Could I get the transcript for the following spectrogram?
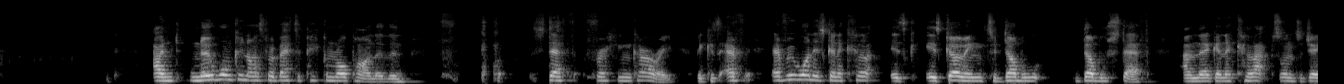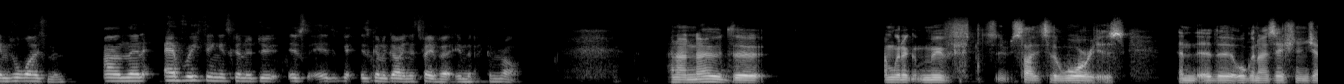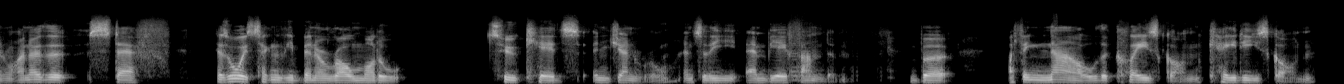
and no one can ask for a better pick and roll partner than Steph freaking Curry because every, everyone is going to colla- is is going to double double Steph and they're going to collapse onto James Wiseman and then everything is going to do is is, is going to go in his favor in the pick and roll. And I know that I'm going to move slightly to the Warriors and uh, the organization in general. I know that Steph has always technically been a role model to kids in general and to the NBA fandom. But I think now that Klay's gone, KD's gone,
